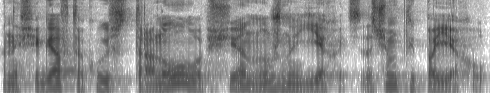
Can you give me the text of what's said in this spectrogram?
А нафига в такую страну вообще нужно ехать? Зачем ты поехал?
